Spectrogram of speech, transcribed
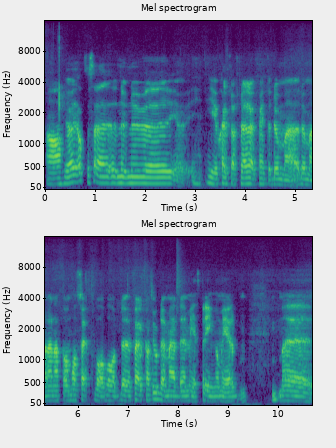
Ja, jag är också så här, nu, nu eh, är ju självklart Philadelphia inte dumma, dummare än att de har sett vad, vad Falcons gjorde med mer spring och mer med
